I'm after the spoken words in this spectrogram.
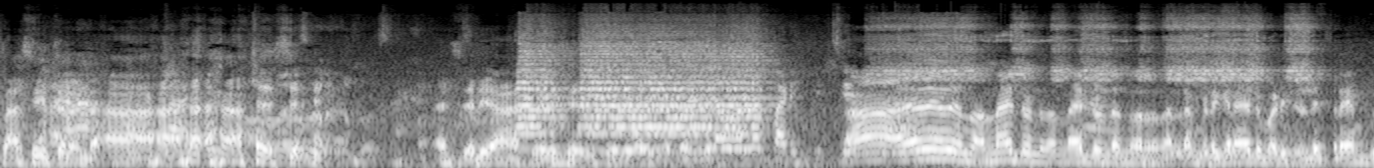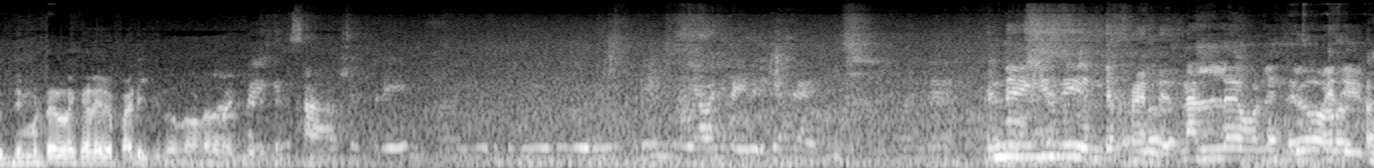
class teacher ഉണ്ട്. ആ. ശരി ശരി ആ ശരി ശരി ശരി ആ അതെ അതെ അതെ നന്നായിട്ടുണ്ട് നന്നായിട്ടുണ്ട് എന്ന് പറഞ്ഞു നല്ല മിടുക്കനായിട്ട് പഠിച്ചിട്ടുണ്ട്. ഇത്രയും ബുദ്ധിമുട്ടുകൾക്കിടയിൽ പഠിക്കുന്നു എന്നുള്ളത് വലിയ പിന്നെ ഇത് എന്റെ ഫ്രണ്ട് നല്ലപോലെ ഹെൽപ്പ് ചെയ്തു.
